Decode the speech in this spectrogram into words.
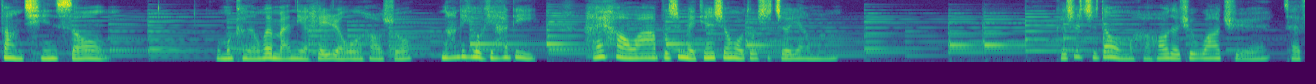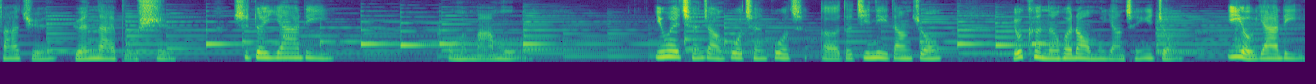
放轻松。”我们可能会满脸黑人问号说。哪里有压力？还好啊，不是每天生活都是这样吗？可是，直到我们好好的去挖掘，才发觉原来不是，是对压力我们麻木了。因为成长过程过程呃的经历当中，有可能会让我们养成一种一有压力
